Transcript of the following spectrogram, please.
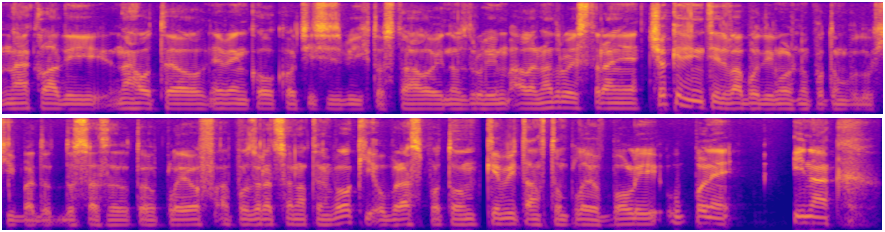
náklady na hotel, neviem koľko tisíc by ich to stálo jedno s druhým, ale na druhej strane, čo keď im tie dva body možno potom budú chýbať, do, dostať sa do toho playoff a pozerať sa na ten veľký obraz potom, keby tam v tom playoff boli úplne inak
